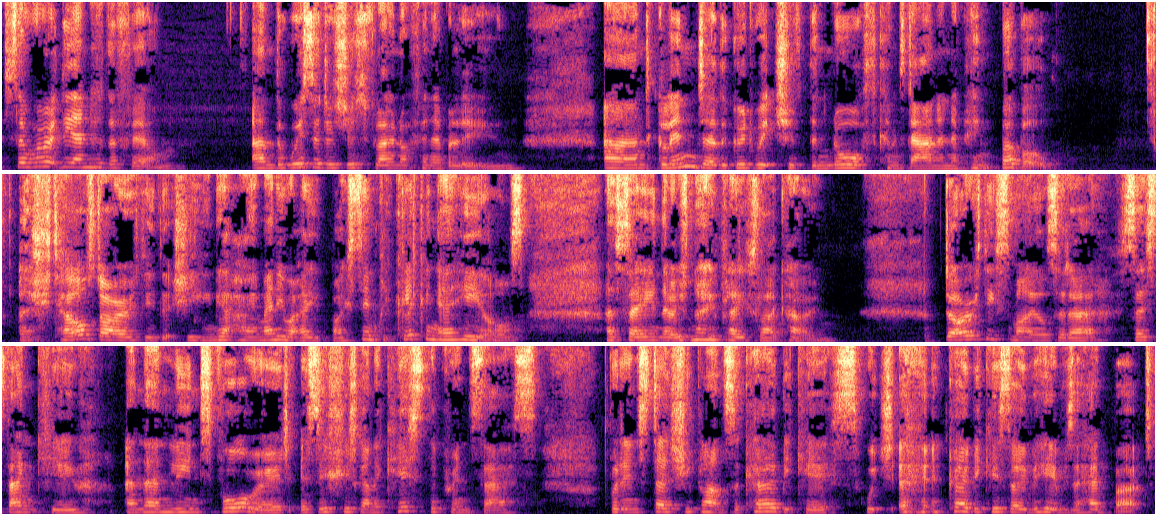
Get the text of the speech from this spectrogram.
so we're at the end of the film, and the wizard has just flown off in a balloon, and Glinda, the good witch of the north, comes down in a pink bubble. And she tells Dorothy that she can get home anyway by simply clicking her heels and saying there is no place like home. Dorothy smiles at her, says thank you, and then leans forward as if she's going to kiss the princess. But instead, she plants a Kirkby kiss, which a Kirkby kiss over here is a headbutt,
